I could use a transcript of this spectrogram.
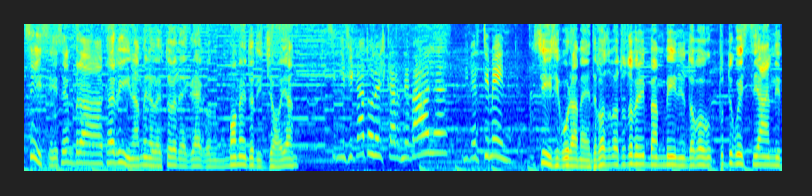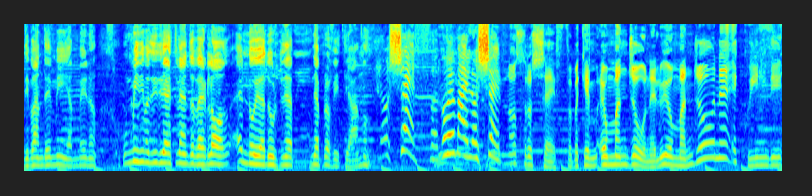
Sì, sì, sembra carina, almeno per Torre del Greco, un momento di gioia. Significato del carnevale? Divertimento. Sì, sicuramente, poi soprattutto per i bambini, dopo tutti questi anni di pandemia, almeno un minimo di divertimento per loro e noi adulti ne, ne approfittiamo. Lo chef, come mai lo chef? Il nostro chef, perché è un mangione, lui è un mangione e quindi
